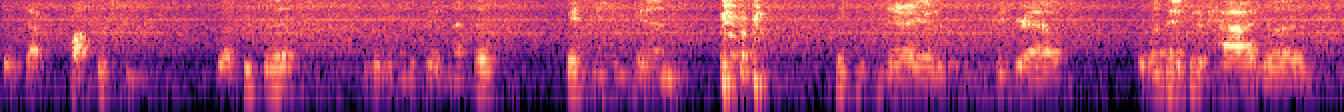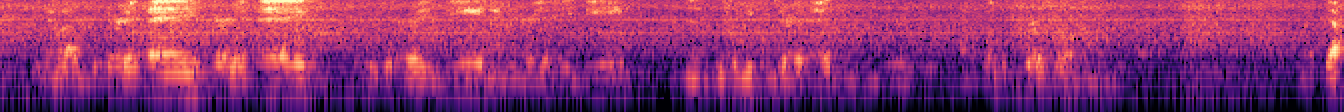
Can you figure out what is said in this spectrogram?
the exact process we go through for this. This is an integrated method. Basically, you can take these scenarios and you can figure out the one thing I could have had was, you know, I was area A, area A, move to area B, and I'm in area AB, and then this one becomes area A, and becomes area B. So I have one dispersal and then one vicariance. Right, yeah.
